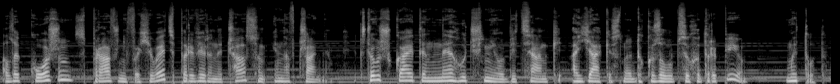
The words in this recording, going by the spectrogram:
але кожен справжній фахівець перевірений часом і навчанням. Якщо ви шукаєте не гучні обіцянки, а якісну доказову психотерапію, ми тут.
